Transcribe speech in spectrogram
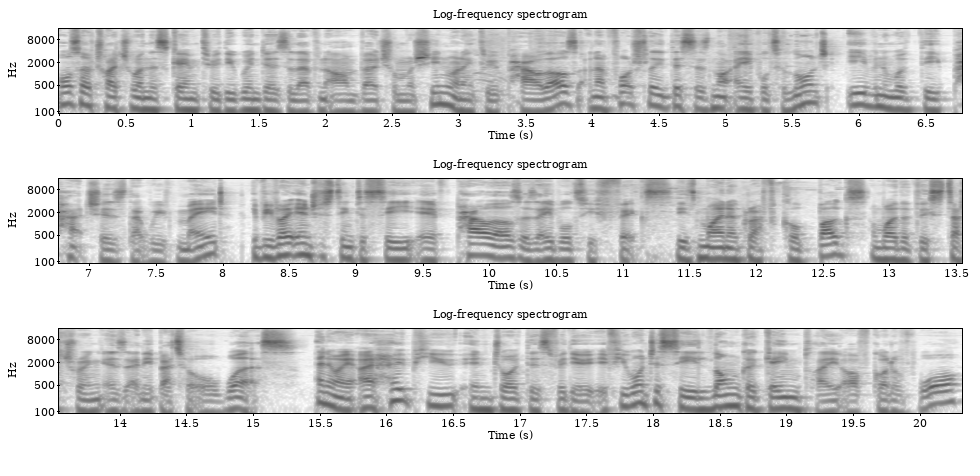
Also I tried to run this game through the Windows 11 ARM virtual machine running through Parallels and unfortunately this is not able to launch even with the patches that we've made. It'd be very interesting to see if Parallels is able to fix these minor graphical bugs and whether the stuttering is any better or worse. Anyway, I hope you enjoyed this video. If you want to see longer gameplay of God of War,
